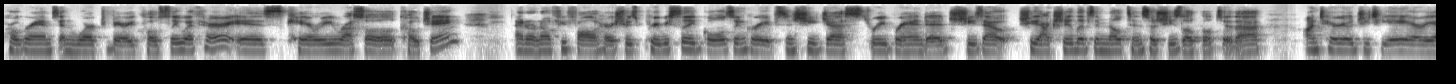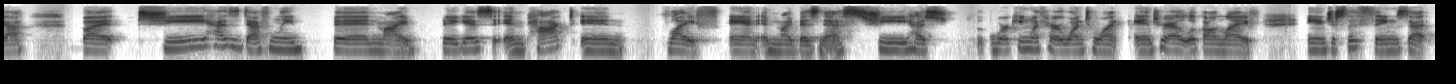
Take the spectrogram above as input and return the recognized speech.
programs and worked very closely with her is Carrie Russell Coaching. I don't know if you follow her. She was previously Goals and Grapes and she just rebranded. She's out, she actually lives in Milton, so she's local to the Ontario GTA area. But she has definitely been my biggest impact in life and in my business. She has working with her one to one and her outlook on life and just the things that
